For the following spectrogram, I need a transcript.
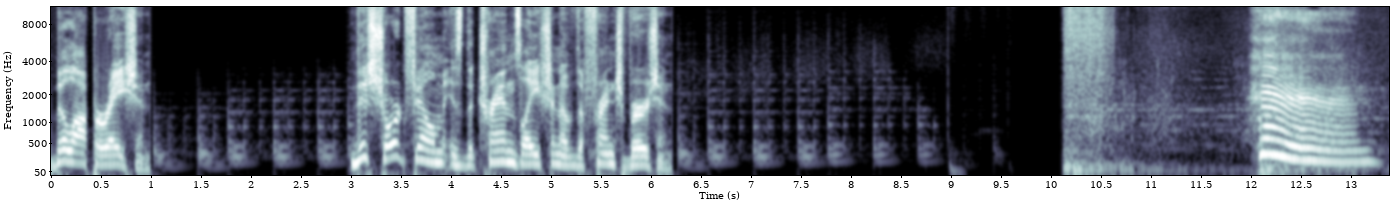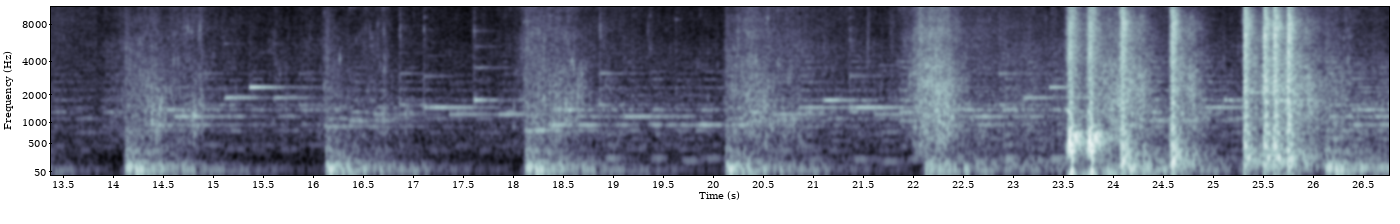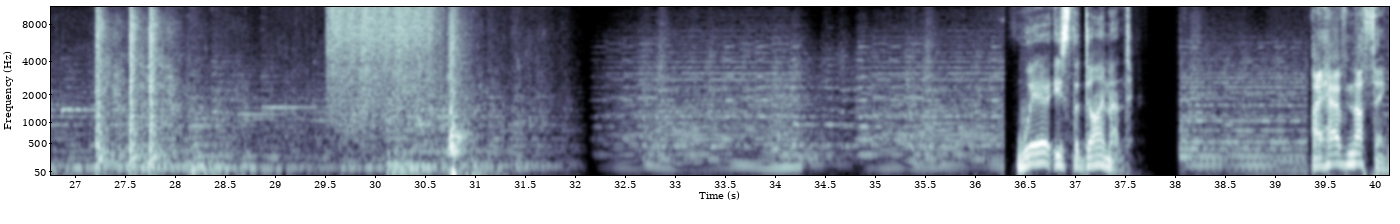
Bill Operation. This short film is the translation of the French version. Where is the diamond? I have nothing.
